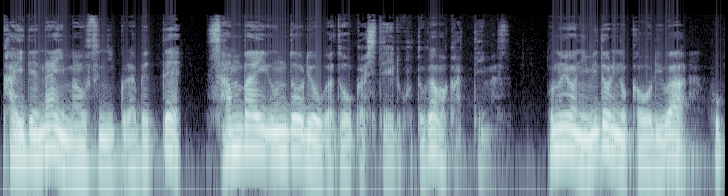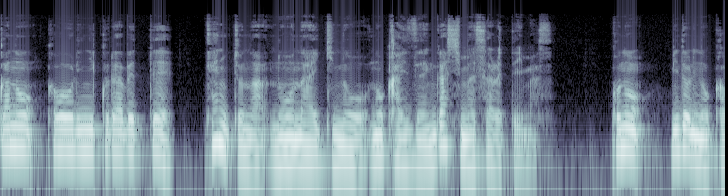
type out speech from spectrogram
嗅いでないマウスに比べて3倍運動量が増加していることが分かっています。このように緑の香りは他の香りに比べて顕著な脳内機能の改善が示されています。この緑の香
